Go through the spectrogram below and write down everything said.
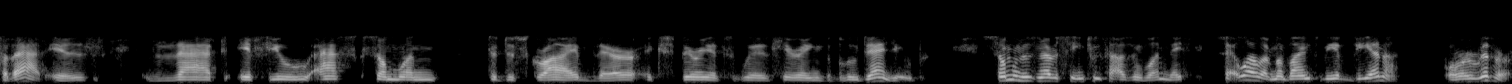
for that is that if you ask someone to describe their experience with hearing the Blue Danube, someone who's never seen 2001 may say, well, it reminds me of Vienna or a river.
